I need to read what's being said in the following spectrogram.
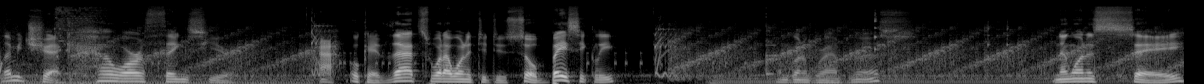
let me check. How are things here? Ah, okay, that's what I wanted to do. So, basically, I'm gonna grab this. And I'm gonna say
